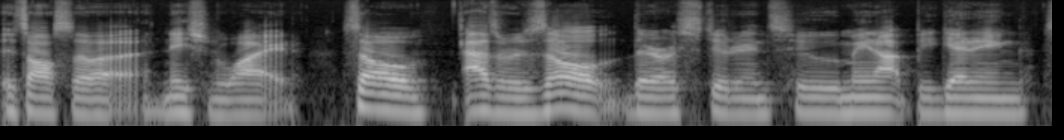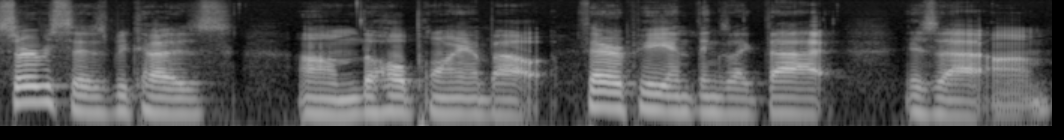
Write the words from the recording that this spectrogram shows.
It's also uh, nationwide. So as a result, there are students who may not be getting services because um, the whole point about therapy and things like that is that um,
